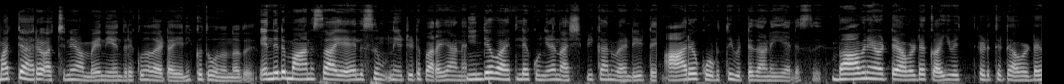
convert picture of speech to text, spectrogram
മറ്റാരോ അച്ഛനെയും അമ്മയെ നിയന്ത്രിക്കുന്നതായിട്ടാണ് എനിക്ക് തോന്നുന്നത്. എന്നിട്ട് മാനസ ആ ഏലസ് നീട്ടിയിട്ട് പറയാണ് നിന്റെ വയറ്റിലെ കുഞ്ഞിനെ നശിപ്പിക്കാൻ വേണ്ടിയിട്ട് ആരോ കൊടുത്തു വിട്ടതാണ് ഈ ഏലസ്. ഭാവനയാവട്ടെ അവളുടെ കൈ എടുത്തിട്ട് അവളുടെ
